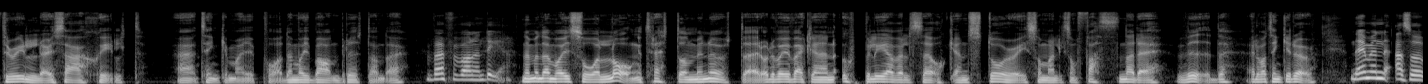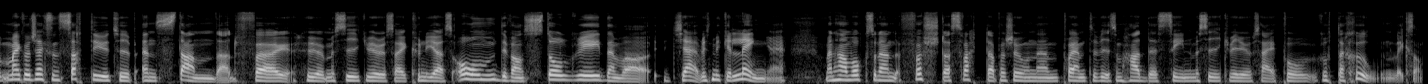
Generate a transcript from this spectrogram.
Thriller särskilt, eh, tänker man ju på. Den var ju banbrytande. Varför var den det? Nej men den var ju så lång, 13 minuter och det var ju verkligen en upplevelse och en story som man liksom fastnade vid. Eller vad tänker du? Nej men alltså Michael Jackson satte ju typ en standard för hur musikvideor kunde göras om. Det var en story, den var jävligt mycket längre. Men han var också den första svarta personen på MTV som hade sin musikvideo så här på rotation. Liksom.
